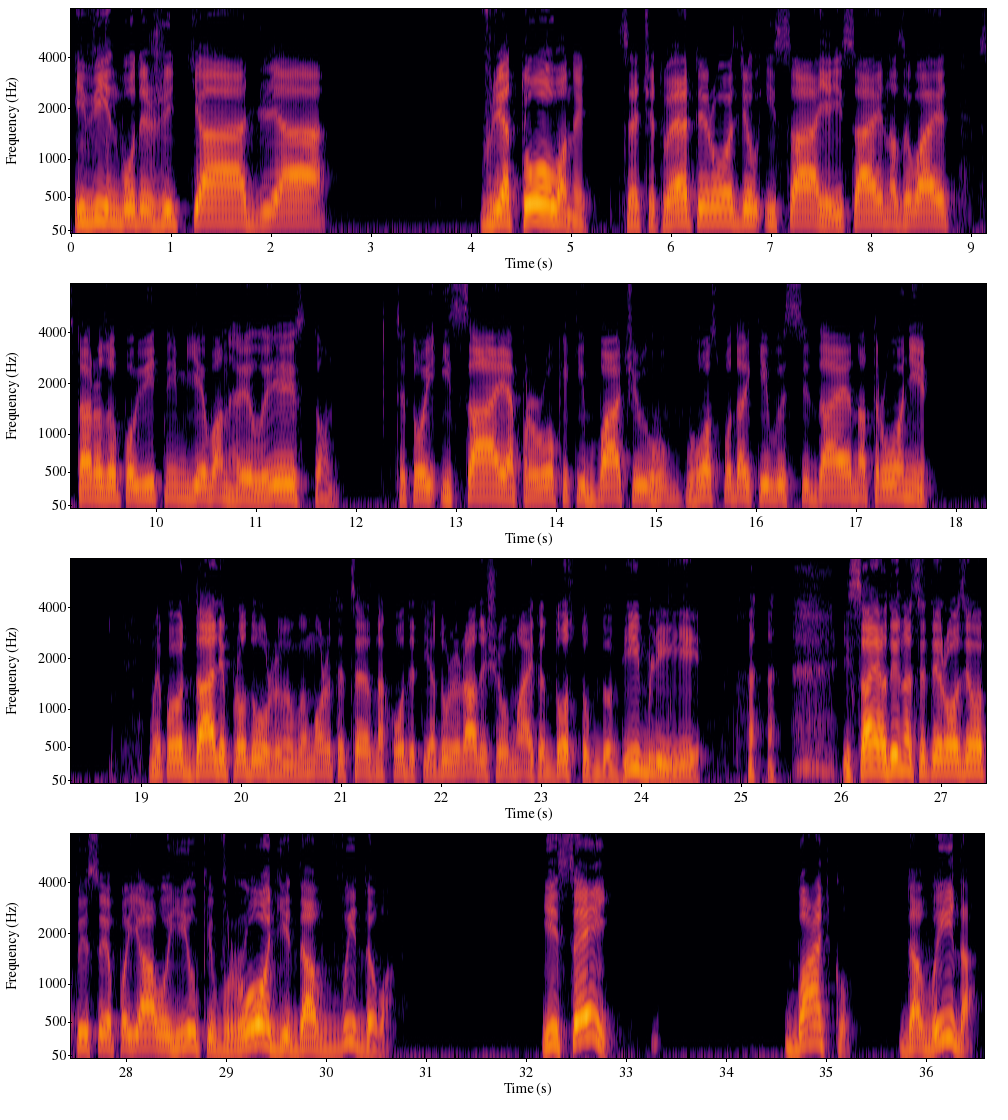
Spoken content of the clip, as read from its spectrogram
І він буде життя для врятованих. Це четвертий розділ Ісаї. Ісаї називають старозаповітним євангелистом. Це той Ісая, пророк, який бачив Господа, який висідає на троні. Ми далі продовжуємо. Ви можете це знаходити. Я дуже радий, що ви маєте доступ до Біблії. Ісая 11 розділ описує появу гілки в роді Давидова. Єсей, батько Давида.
